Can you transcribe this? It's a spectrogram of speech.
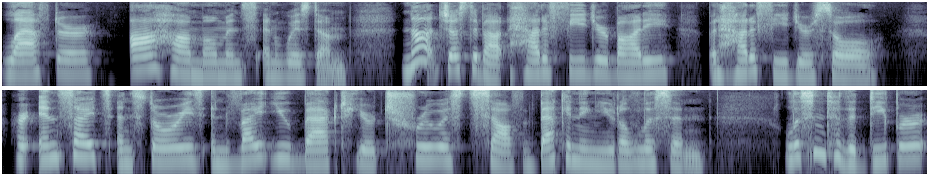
laughter, aha moments, and wisdom, not just about how to feed your body, but how to feed your soul. Her insights and stories invite you back to your truest self, beckoning you to listen. Listen to the deeper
